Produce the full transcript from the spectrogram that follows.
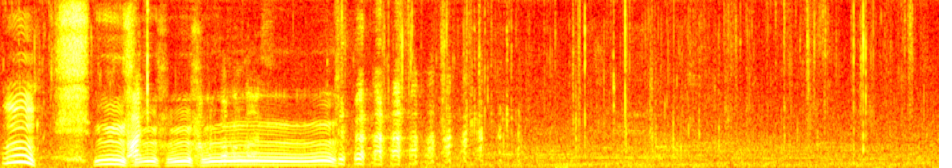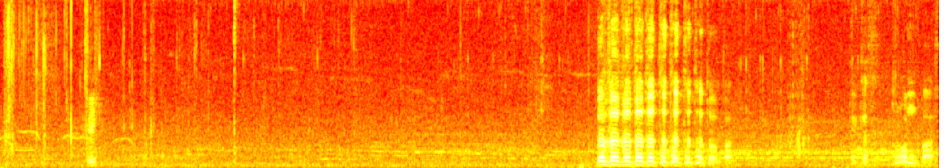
Hmm. Uh, uh, uh, uh. Dur dur dur dur dur dur dur dur dur. Dikkat durun bas.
